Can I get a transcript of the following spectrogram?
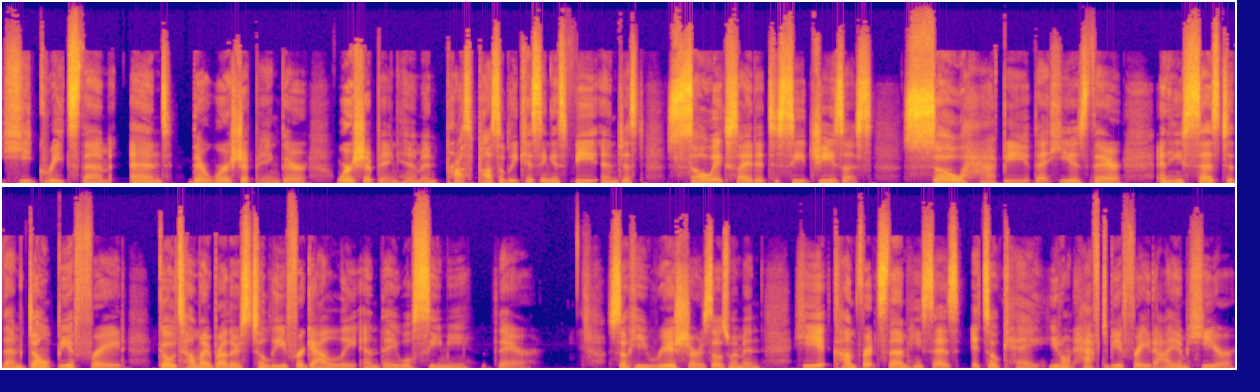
he greets them and they're worshiping they're worshiping him and possibly kissing his feet and just so excited to see Jesus so happy that he is there. And he says to them don't be afraid. Go tell my brothers to leave for Galilee and they will see me there so he reassures those women. He comforts them. He says, It's okay. You don't have to be afraid. I am here.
